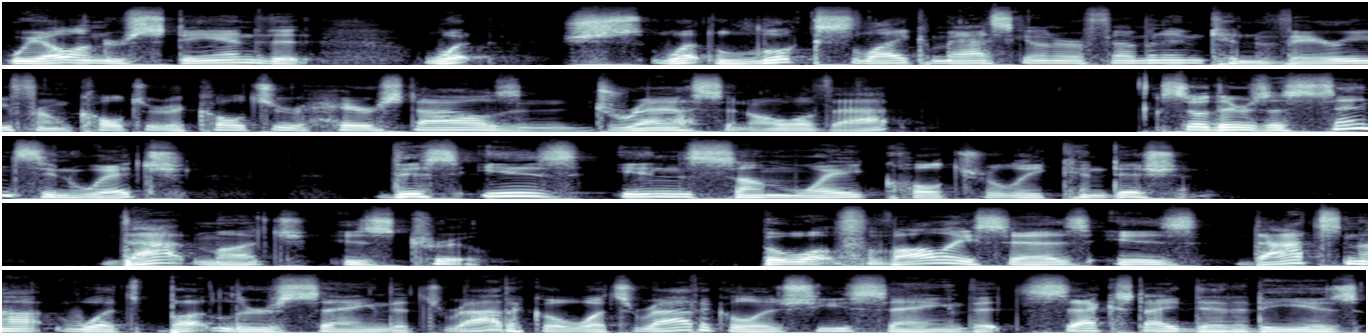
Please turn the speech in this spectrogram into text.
We all understand that what what looks like masculine or feminine can vary from culture to culture, hairstyles and dress and all of that. So there's a sense in which this is in some way culturally conditioned. That much is true. But what Favale says is that's not what Butler's saying that's radical. What's radical is she's saying that sexed identity is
